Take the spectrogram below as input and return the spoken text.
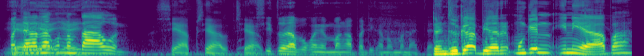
Iya, Pacaran iya, aku iya, 6 iya. tahun. siap siap siap Situ lah pokoknya mengabadikan momen aja. dan juga biar mungkin ini ya apa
